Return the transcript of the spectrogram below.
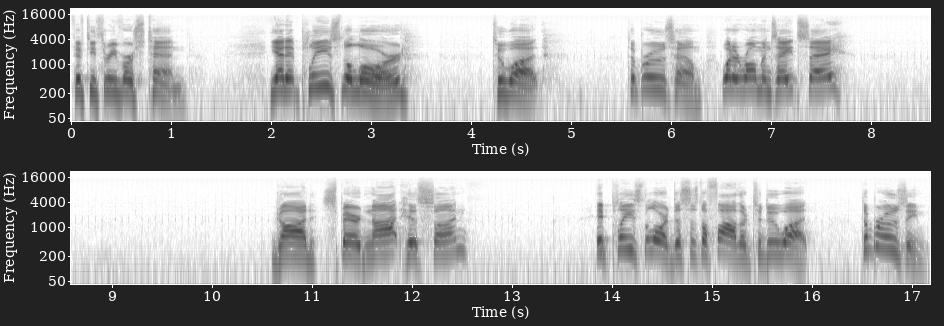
53, verse 10. Yet it pleased the Lord to what? To bruise him. What did Romans 8 say? God spared not his son. It pleased the Lord, this is the Father, to do what? To bruise him.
